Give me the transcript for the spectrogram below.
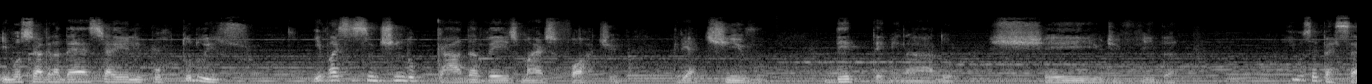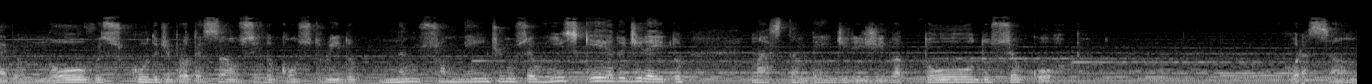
E você agradece a Ele por tudo isso e vai se sentindo cada vez mais forte, criativo, determinado, cheio de vida. E você percebe um novo escudo de proteção sendo construído não somente no seu rim esquerdo e direito, mas também dirigido a todo o seu corpo. Coração,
